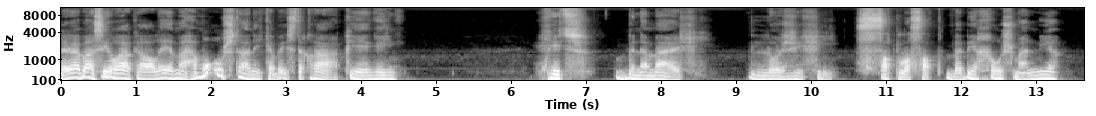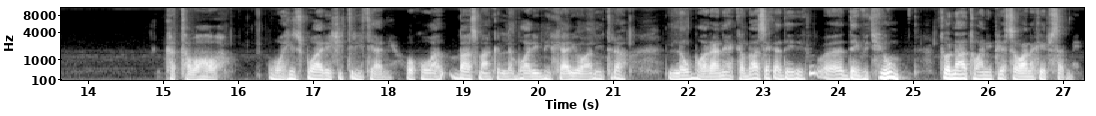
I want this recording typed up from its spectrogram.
لەوێ باسی ئەوەکا ئەڵێ ئێمە هەموو ئەو شتانەی کە بە ئیستقرا پێیەگەین هیچ بنەمایەکی لۆژیکی سەد لە سەد بەبێ خەوشمان نییە کە تەواوە و هیچ بوارێکی تری تیا نیە وەکو باسمان کرد لە بواری بیرکاریوانی ترە لەو بارانەیە کە باسێکە دەیویتیوم تۆ ناتوانانی پێچەوانەکەی بسەرمێنی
